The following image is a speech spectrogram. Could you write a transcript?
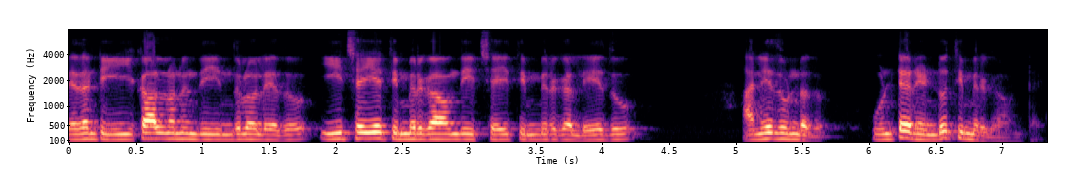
లేదంటే ఈ కాల్లో ఉంది ఇందులో లేదు. ఈ చెయ్యి తిమ్మిరిగా ఉంది ఈ చెయ్యి తిమ్మిరిగా లేదు అనేది ఉండదు. ఉంటే రెండు తిమ్మిరిగా ఉంటాయి.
